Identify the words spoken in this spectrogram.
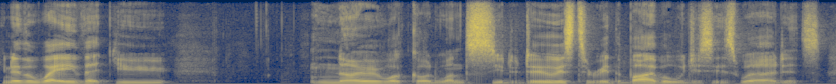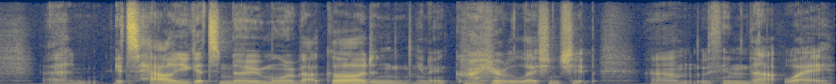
you know, the way that you know what God wants you to do is to read the Bible, which is His Word. It's and it's how you get to know more about God, and you know, grow your relationship um, with Him that way.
